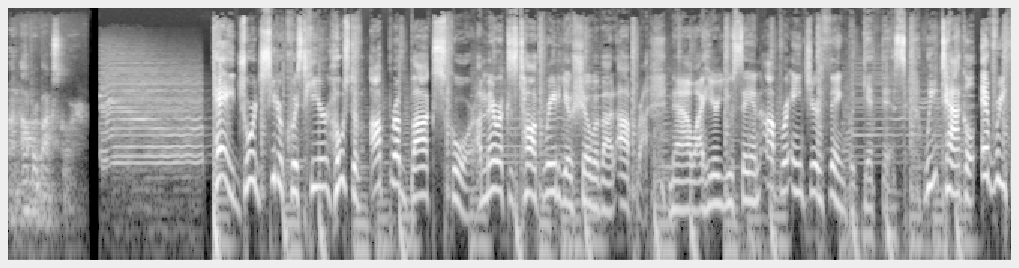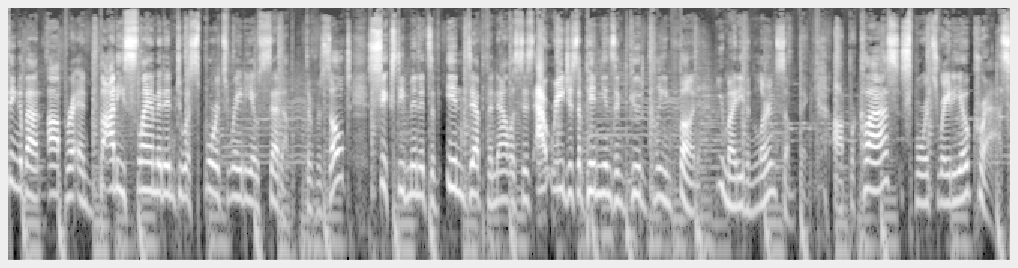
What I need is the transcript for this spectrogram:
on Opera Box Score. Hey, George Cederquist here, host of Opera Box Score, America's talk radio show about opera. Now, I hear you saying opera ain't your thing, but get this. We tackle everything about opera and body slam it into a sports radio setup. The result? 60 minutes of in depth analysis, outrageous opinions, and good, clean fun. You might even learn something. Opera class, sports radio crass.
